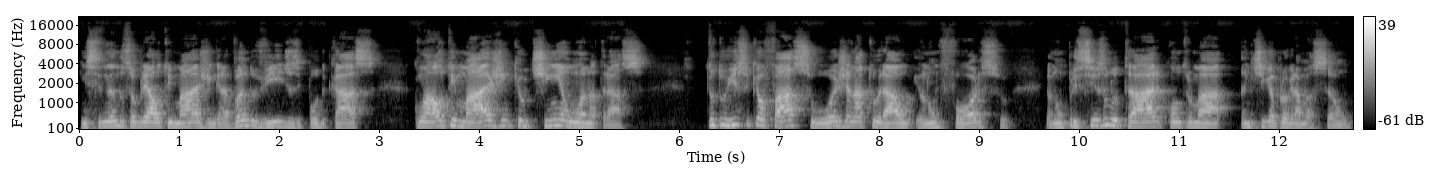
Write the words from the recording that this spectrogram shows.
ensinando sobre autoimagem, gravando vídeos e podcasts com a autoimagem que eu tinha um ano atrás. Tudo isso que eu faço hoje é natural, eu não forço, eu não preciso lutar contra uma antiga programação,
